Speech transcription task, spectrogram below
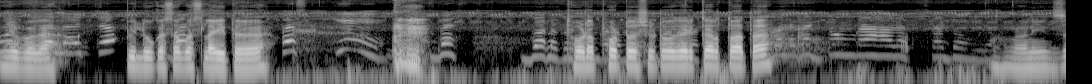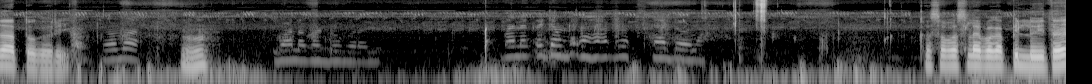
हे बघा पिल्लू कसा बसला इथं. थोडा फोटोशूट वगैरे करतो आता. आणि जातो घरी. कसा बसलाय बघा पिल्लू इथं?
